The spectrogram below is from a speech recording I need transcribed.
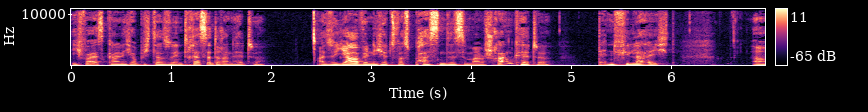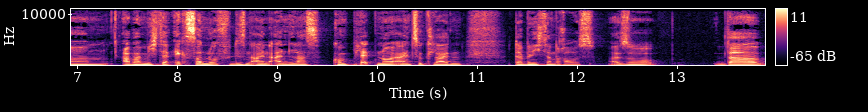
Ich weiß gar nicht, ob ich da so Interesse dran hätte. Also ja, wenn ich jetzt was Passendes in meinem Schrank hätte, denn vielleicht. Ähm, aber mich dann extra nur für diesen einen Anlass komplett neu einzukleiden, da bin ich dann raus. Also da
